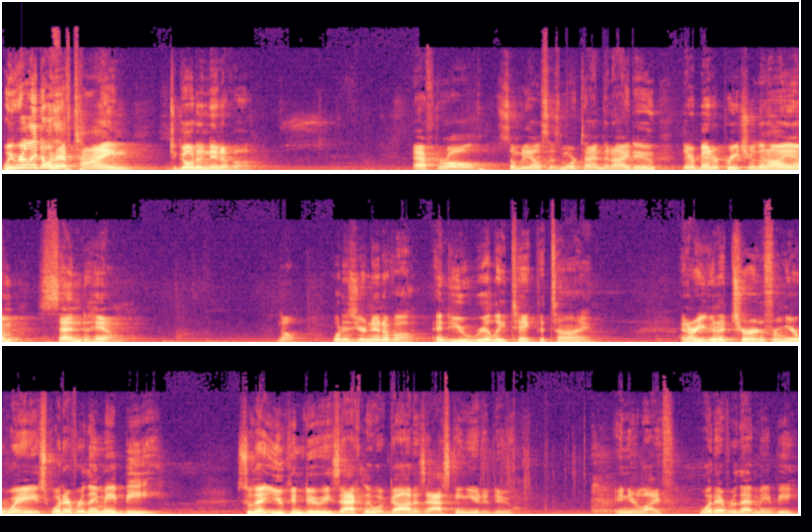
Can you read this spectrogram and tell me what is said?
We really don't have time to go to Nineveh. After all, somebody else has more time than I do. They're a better preacher than I am. Send him. No. What is your Nineveh? And do you really take the time? And are you going to turn from your ways, whatever they may be, so that you can do exactly what God is asking you to do in your life, whatever that may be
